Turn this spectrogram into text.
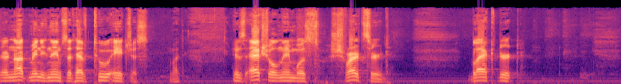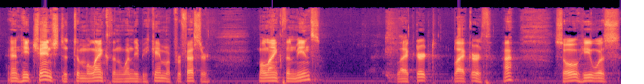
There are not many names that have two H's, but his actual name was Schwarzerd, black dirt. And he changed it to Melanchthon when he became a professor. Melanchthon means black dirt, black earth, huh? So he was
